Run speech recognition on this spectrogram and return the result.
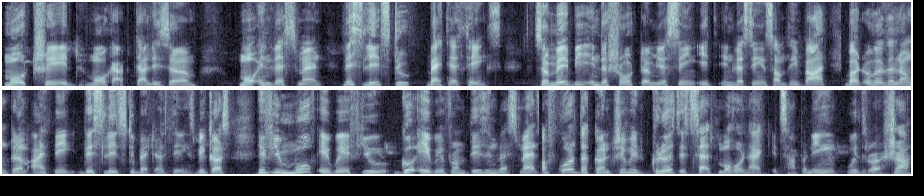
more trade, more capitalism, more investment, this leads to better things. So maybe in the short term, you're seeing it investing in something bad, but over the long term, I think this leads to better things because if you move away, if you go away from this investment, of course, the country will close itself more like it's happening with Russia.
